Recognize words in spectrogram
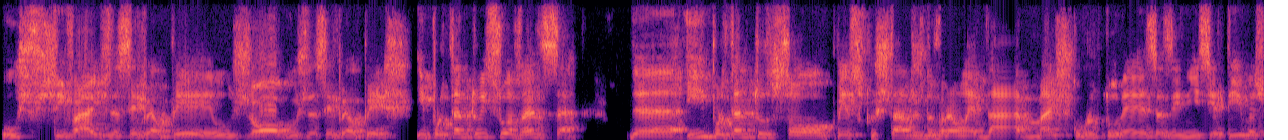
os festivais da CPLP, os jogos da CPLP, e portanto isso avança. Uh, e, portanto, só penso que os Estados deverão é dar mais cobertura a essas iniciativas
